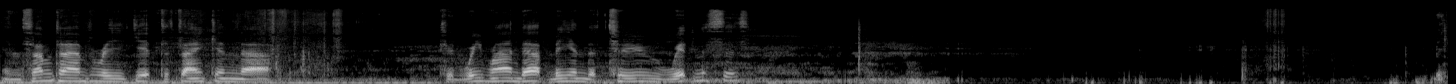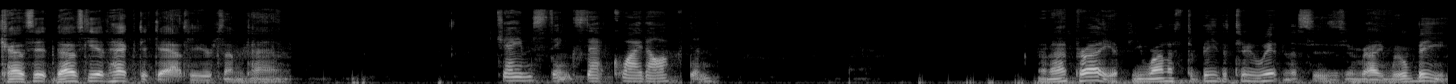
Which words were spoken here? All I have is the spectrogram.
And sometimes we get to thinking, uh, could we wind up being the two witnesses? Because it does get hectic out here sometimes. James thinks that quite often. And I pray if you want us to be the two witnesses, right, we'll be.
